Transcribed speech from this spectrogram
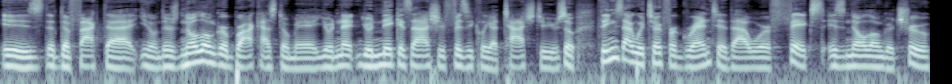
is the, the fact that, you know, there's no longer broadcast domain. Your net, your NIC is actually physically attached to you. So things that we took for granted that were fixed is no longer true.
